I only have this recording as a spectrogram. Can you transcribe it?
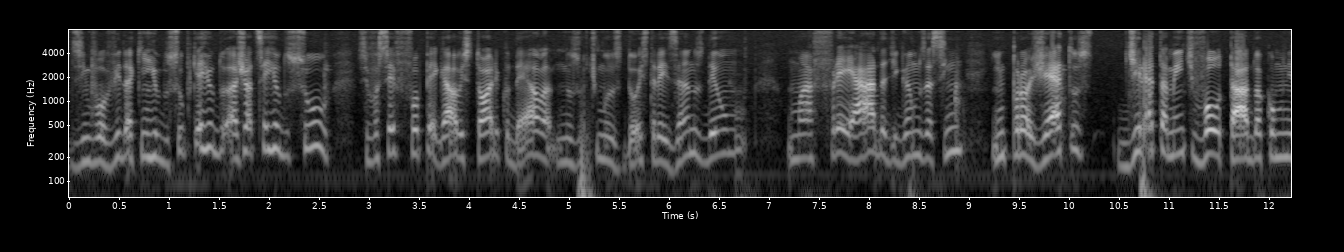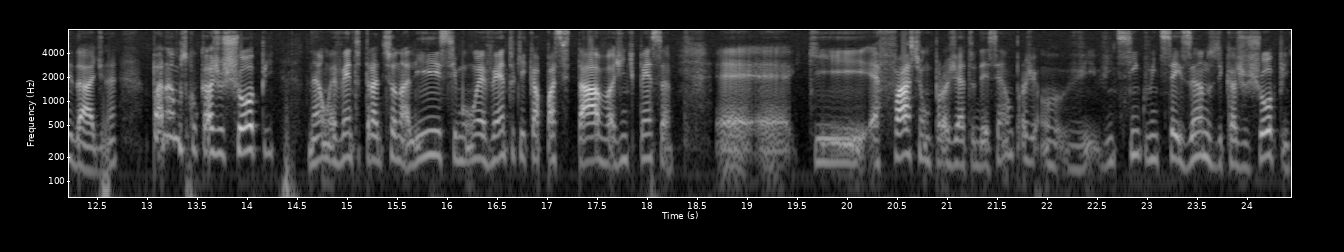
desenvolvida aqui em Rio do Sul, porque a JC Rio do Sul, se você for pegar o histórico dela, nos últimos dois, três anos, deu um, uma freada, digamos assim, em projetos diretamente voltado à comunidade. Né? Paramos com o Caju Shop, né, um evento tradicionalíssimo, um evento que capacitava. A gente pensa é, é, que é fácil um projeto desse. É um projeto 25, 26 anos de Caju Shop.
